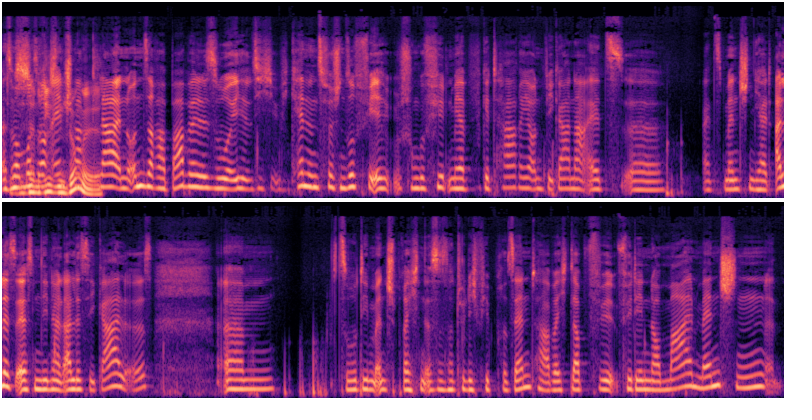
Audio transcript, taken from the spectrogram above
Also man muss ein auch einfach klar in unserer Bubble so ich, ich kenne inzwischen so viel schon gefühlt mehr Vegetarier und Veganer als äh, als Menschen, die halt alles essen, denen halt alles egal ist. Ähm, so dementsprechend ist es natürlich viel präsenter, aber ich glaube für für den normalen Menschen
